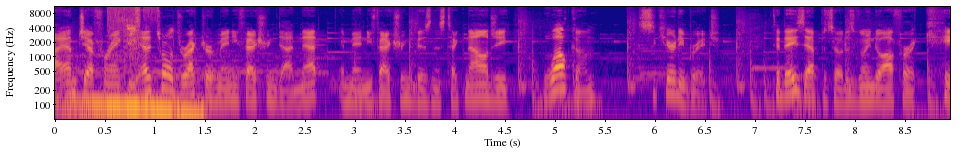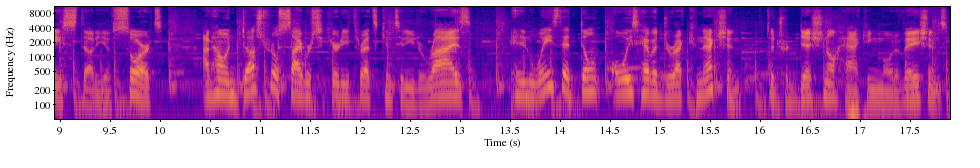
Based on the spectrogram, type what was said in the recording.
Hi, I'm Jeff Reinke, editorial director of manufacturing.net and manufacturing business technology. Welcome to Security Breach. Today's episode is going to offer a case study of sorts on how industrial cybersecurity threats continue to rise and in ways that don't always have a direct connection to traditional hacking motivations.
